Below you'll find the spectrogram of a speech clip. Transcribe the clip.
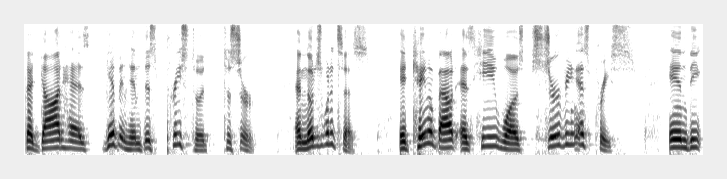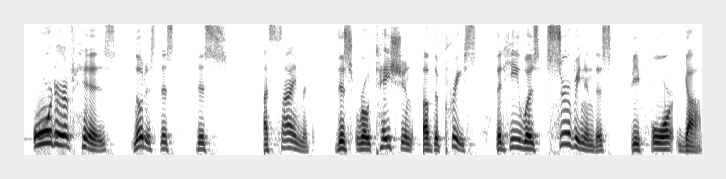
that God has given him this priesthood to serve. And notice what it says it came about as he was serving as priest in the order of his, notice this, this assignment, this rotation of the priests, that he was serving in this before God.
